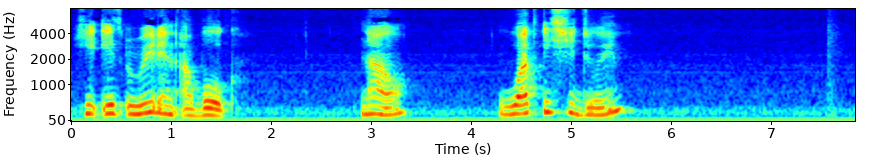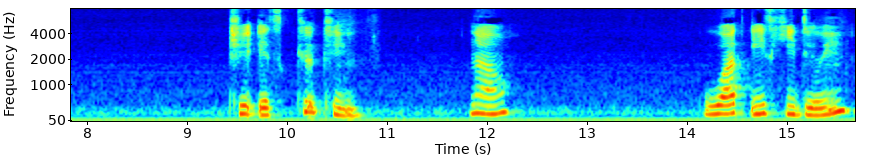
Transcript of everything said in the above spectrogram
He is reading a book. Now, what is she doing? She is cooking. Now, what is he doing?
